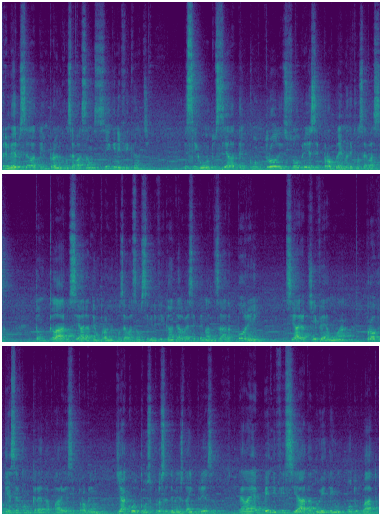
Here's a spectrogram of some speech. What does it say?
Primeiro, se ela tem um problema de conservação significante. E segundo, se ela tem controle sobre esse problema de conservação. Então, claro, se a área tem um problema de conservação significante, ela vai ser penalizada, porém, se a área tiver uma providência concreta para esse problema, de acordo com os procedimentos da empresa, ela é beneficiada no item 1.4.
